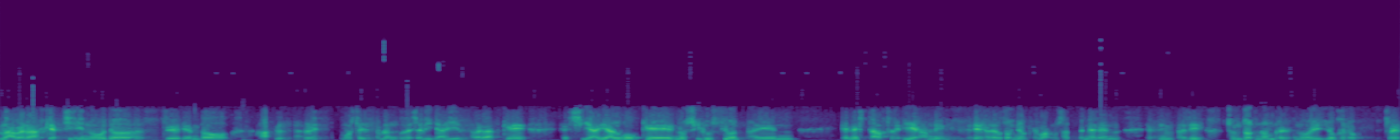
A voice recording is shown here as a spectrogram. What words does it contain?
la verdad es que sí, ¿no? Yo estoy de, como estáis hablando de Sevilla y la verdad es que si hay algo que nos ilusiona en, en esta feria, feria de otoño que vamos a tener en, Madrid, son dos nombres, ¿no? Y yo creo que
